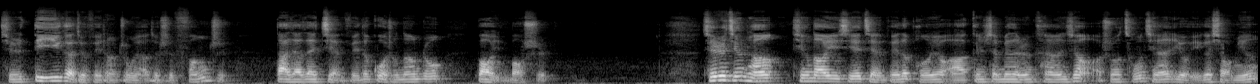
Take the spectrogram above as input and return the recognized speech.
其实第一个就非常重要，就是防止大家在减肥的过程当中暴饮暴食。其实经常听到一些减肥的朋友啊，跟身边的人开玩笑，说从前有一个小明，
